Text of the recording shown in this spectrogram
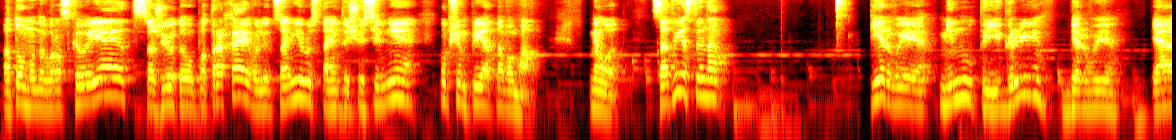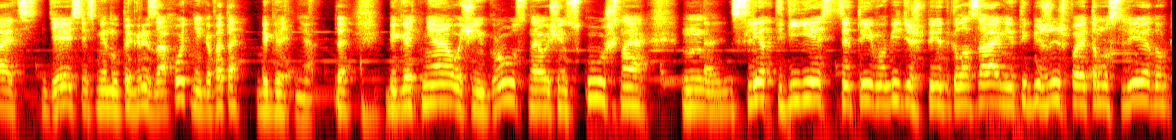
потом он его расковыряет, сожрет его потроха, эволюционирует, станет еще сильнее. В общем, приятного мало. Ну Вот. Соответственно, первые минуты игры, первые 5-10 минут игры за охотников это беготня. Это беготня очень грустная, очень скучная. След есть, ты его видишь перед глазами, ты бежишь по этому следу,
